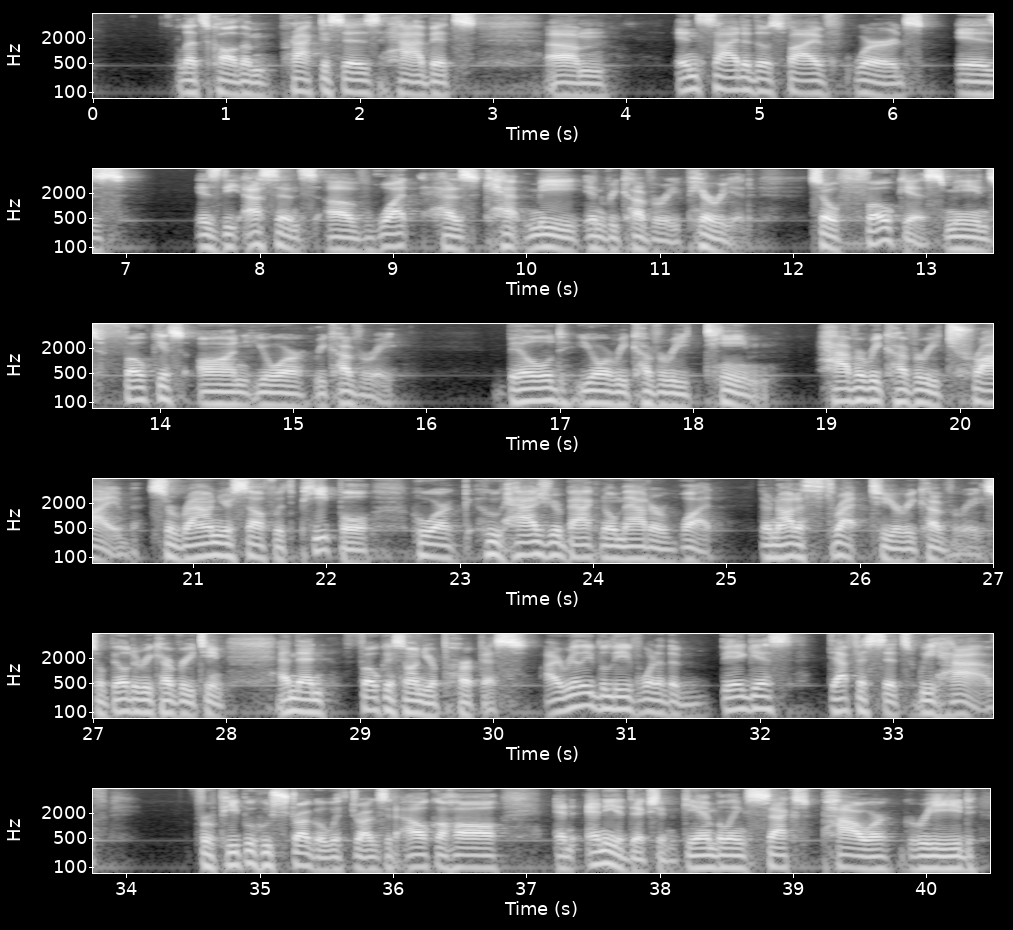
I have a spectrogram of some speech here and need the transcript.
let's call them practices, habits, um, inside of those five words is is the essence of what has kept me in recovery. Period. So focus means focus on your recovery. Build your recovery team. Have a recovery tribe. Surround yourself with people who are who has your back no matter what they're not a threat to your recovery. So build a recovery team and then focus on your purpose. I really believe one of the biggest deficits we have for people who struggle with drugs and alcohol and any addiction, gambling, sex, power, greed,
